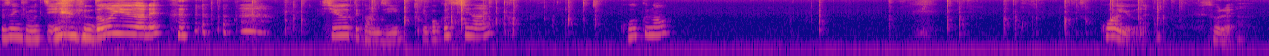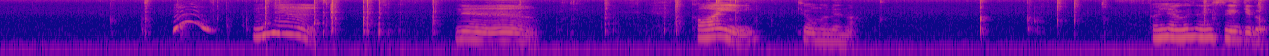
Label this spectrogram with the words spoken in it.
普通に気持ち。い いどういうあれ？シューって感じ？え爆発しない？怖くない？怖いよね。それ。うん。うん。ねえ。かわい？い今日のレナ。会社が先生けど。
